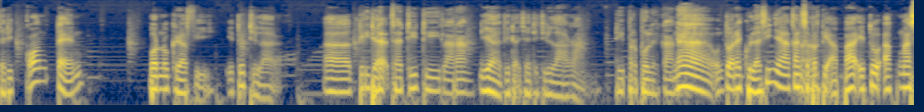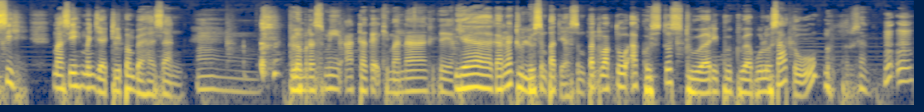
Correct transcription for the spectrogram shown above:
jadi konten pornografi itu dilarang Eh, Tidak tidak, jadi dilarang, ya tidak jadi dilarang diperbolehkan. nah untuk regulasinya akan Nah. seperti apa itu masih masih menjadi pembahasan Hmm, belum resmi ada kayak gimana gitu ya. ya karena dulu sempat ya sempat Mm-mm. waktu Agustus 2021 Loh, barusan. Mm-mm.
